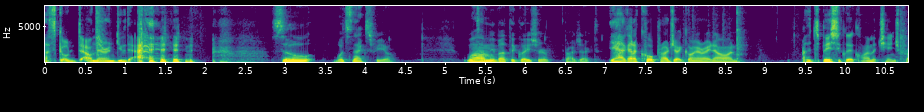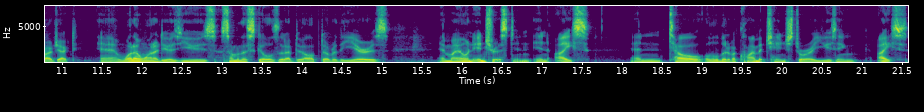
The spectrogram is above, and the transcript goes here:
Let's go down there and do that. So, what's next for you? well, Tell me about the glacier project. yeah, I got a cool project going right now on. It's basically a climate change project, and what I want to do is use some of the skills that I've developed over the years and my own interest in in ice, and tell a little bit of a climate change story using ice.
